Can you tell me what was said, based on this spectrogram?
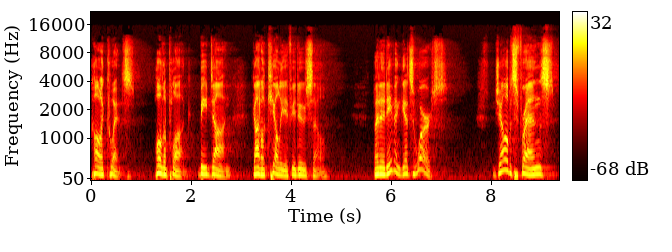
Call it quits. Pull the plug. Be done. God will kill you if you do so. But it even gets worse. Job's friends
